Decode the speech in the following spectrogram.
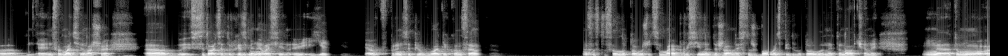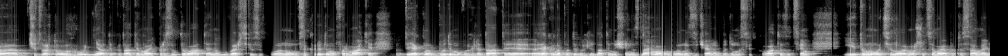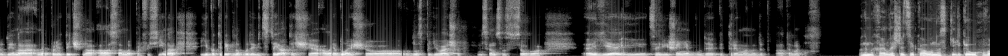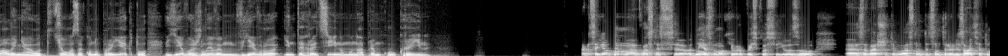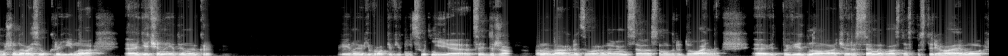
е, інформацією нашої ситуація трохи змінилася і є в принципі у владі консенсус стосовно того, що це має професійний державний службовець, підготовлений та навчений. Е, тому 4 е, грудня депутати мають презентувати нову версію закону в закритому форматі. Тобто, як ми будемо виглядати, е, як вона буде виглядати, ми ще не знаємо. але ми звичайно будемо слідкувати за цим. І тому цю норму, що це має бути саме людина не політична, а саме професійна, її потрібно буде відстояти ще. Але я думаю, що ну сподіваюся, що консенсус всього є, і це рішення буде підтримано депутатами. Пане Михайле, що цікаво, наскільки ухвалення от цього законопроєкту є важливим в євроінтеграційному напрямку України? Так, це є одним власне з однією з вимог Європейського союзу е, завершити власне децентралізацію, тому що наразі Україна е, є чи не єдиною країною в Європі, в якій відсутній е, цей державний нагляд за органами місцевого самоврядування. Е, відповідно, через це ми власне спостерігаємо.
